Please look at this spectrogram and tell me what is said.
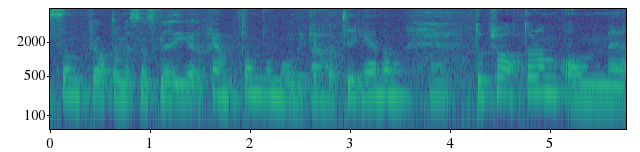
som pratade med som skulle göra skämt om de olika Ja. partiledarna. Då pratar de om... Eh,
